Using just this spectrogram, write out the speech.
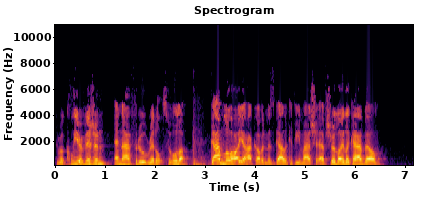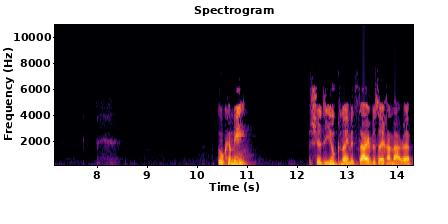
through a clear vision and not through riddles. Ulam. Gam lu haya hakavad mizgal kafi masha efshir loy lekabel. Ukami. Shediyuknoi mitzayir b'seich hamare.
